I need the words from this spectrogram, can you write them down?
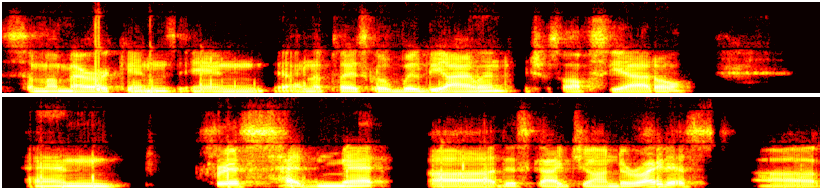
some Americans in, in a place called Whidbey Island, which is off Seattle. And Chris had met uh, this guy John Doritis, uh,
